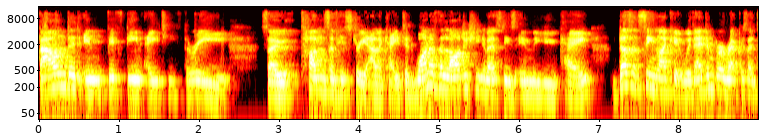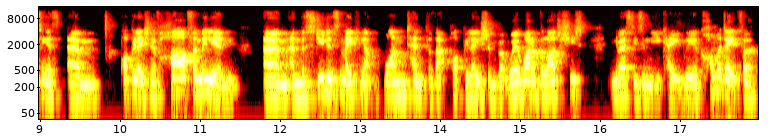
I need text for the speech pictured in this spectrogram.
founded in 1583. So tons of history allocated. One of the largest universities in the UK. Doesn't seem like it, with Edinburgh representing a um, population of half a million um, and the students making up one tenth of that population. But we're one of the largest universities in the UK. We accommodate for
